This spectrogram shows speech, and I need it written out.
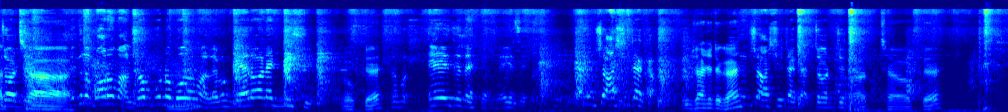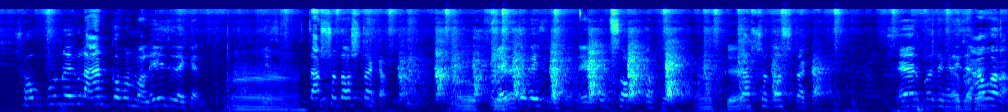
আচ্ছা। এগুলো বড় মাল সম্পূর্ণ বড় মাল এবং গ্যারো অনেক বেশি। ওকে। তারপর এই যে দেখেন এই যে। তিনশো আশি টাকা। তিনশো আশি টাকা হ্যাঁ? তিনশো আশি টাকা জর্জেট আচ্ছা ওকে। সম্পূর্ণ এগুলো আনকমন মাল এই যে দেখেন। আহ, চারশো দশ টাকা। ওকে। একদম এই যে দেখেন একদম সফট কাপড়। ওকে। চারশো দশ টাকা। এরপরে দেখেন এই যে? আওয়ারা।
